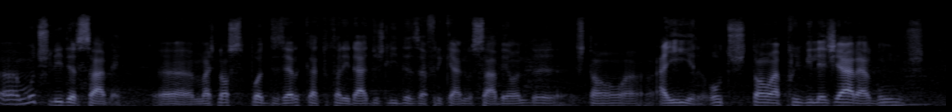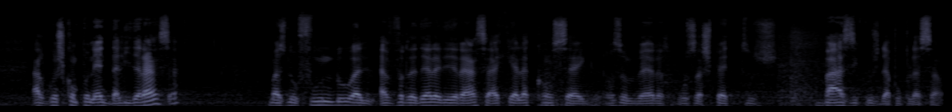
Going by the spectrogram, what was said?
Uh, muitos líderes sabem. Uh, mas não se pode dizer que a totalidade dos líderes africanos sabem onde estão a, a ir. Outros estão a privilegiar alguns, alguns componentes da liderança, mas no fundo a, a, verdadeira liderança é que consegue resolver os aspectos básicos da população.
